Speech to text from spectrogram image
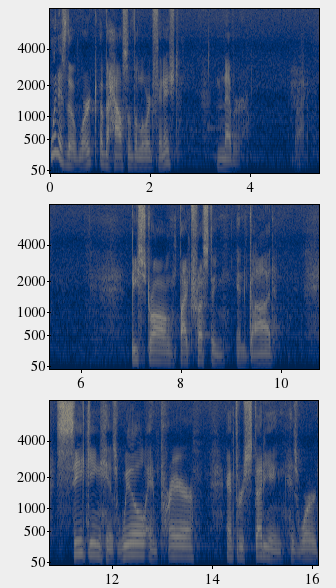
When is the work of the house of the Lord finished? Never. Right. Be strong by trusting in God seeking His will in prayer and through studying His Word.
